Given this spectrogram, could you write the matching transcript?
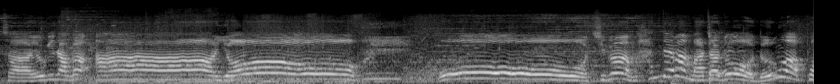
자, 여기다가, 아, 야, 오, 지금 한 대만 맞아도 너무 아파.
